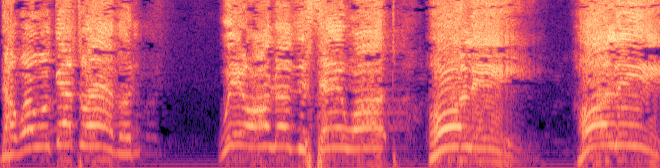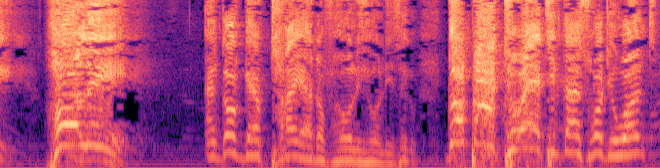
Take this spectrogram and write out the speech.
That when we get to heaven, we always saying what? Holy, holy, holy. And God get tired of holy, holy. Go back to it if that's what you want.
